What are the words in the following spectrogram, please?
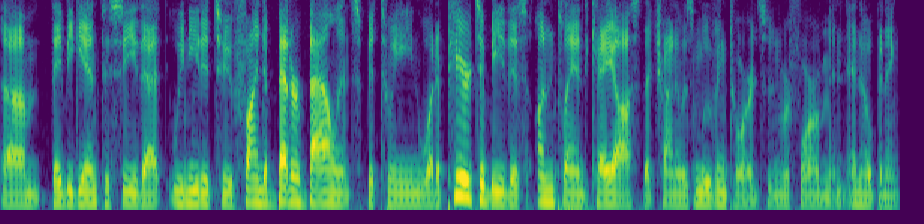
um, they began to see that we needed to find a better balance between what appeared to be this unplanned chaos that China was moving towards in reform and, and opening,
